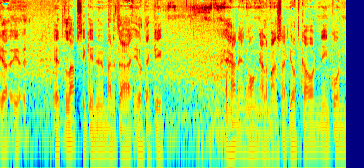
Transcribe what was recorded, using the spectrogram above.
Ja, ja, että lapsikin ymmärtää jotenkin hänen ongelmansa, jotka on niin kuin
